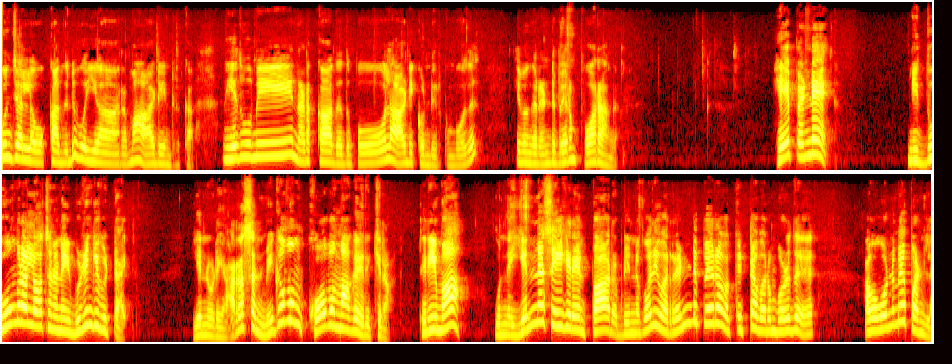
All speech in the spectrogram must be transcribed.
ஊஞ்சலில் உட்காந்துட்டு ஒய்யாரமாக ஆடின்னு இருக்கா எதுவுமே நடக்காதது போல் ஆடிக்கொண்டிருக்கும்போது இவங்க ரெண்டு பேரும் போகிறாங்க ஹே பெண்ணே நீ தூமரலோச்சனனை விழுங்கி விட்டாய். என்னுடைய அரசன் மிகவும் கோபமாக இருக்கிறான். தெரியுமா? உன்னை என்ன செய்கிறேன் பார் அப்படின்ன போது இவன் ரெண்டு பேரும் அவ கிட்ட வரும்பொழுது அவள் ஒன்றுமே பண்ணல.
